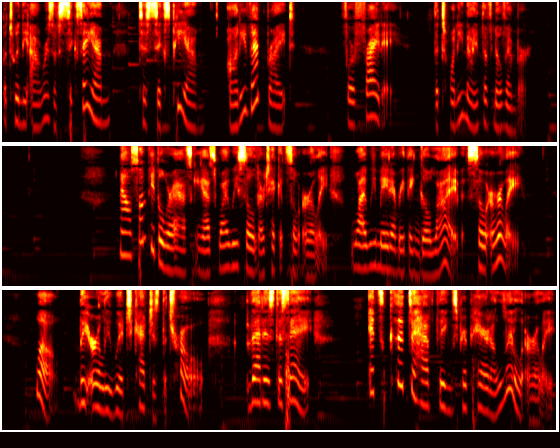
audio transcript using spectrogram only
between the hours of 6 a.m. to 6 p.m. on Eventbrite for Friday, the 29th of November. Now, some people were asking us why we sold our tickets so early, why we made everything go live so early. Well, the early witch catches the troll. That is to say, it's good to have things prepared a little early,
